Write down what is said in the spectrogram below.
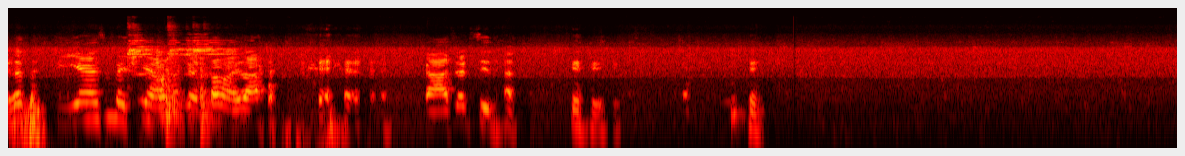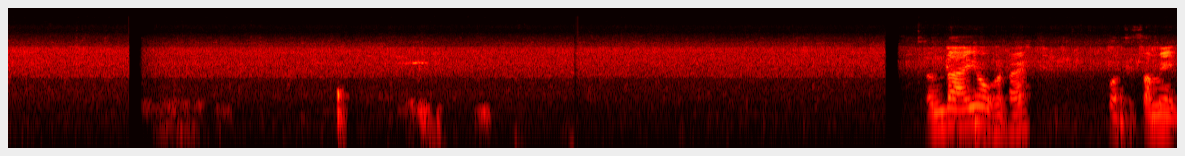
തീയാശം വെച്ച് അവിടെ കെട്ടണം ഇതാ കാറ്റടിച്ചിതാ എന്തായി നോക്കട്ടെ? കുറച്ച് സമയം.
